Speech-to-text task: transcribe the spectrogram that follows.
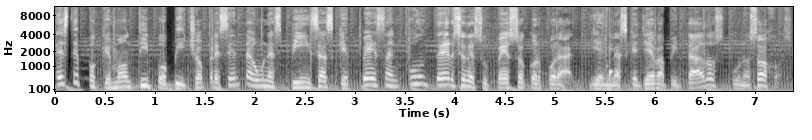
Este Pokémon tipo bicho presenta unas pinzas que pesan un tercio de su peso corporal y en las que lleva pintados unos ojos.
